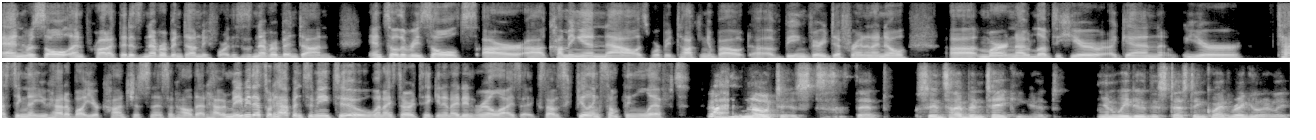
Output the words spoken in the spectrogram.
end result and product that has never been done before. This has never been done. And so the results are uh, coming in now as we're talking about uh, of being very different. And I know, uh, Martin, I would love to hear again your testing that you had about your consciousness and how that happened. Maybe that's what happened to me too. When I started taking it, I didn't realize it because I was feeling something lift. I have noticed that since I've been taking it, and we do this testing quite regularly,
